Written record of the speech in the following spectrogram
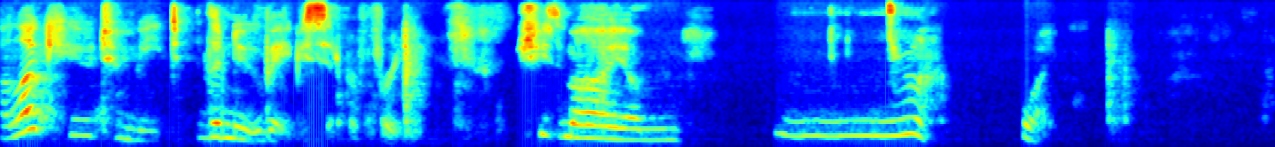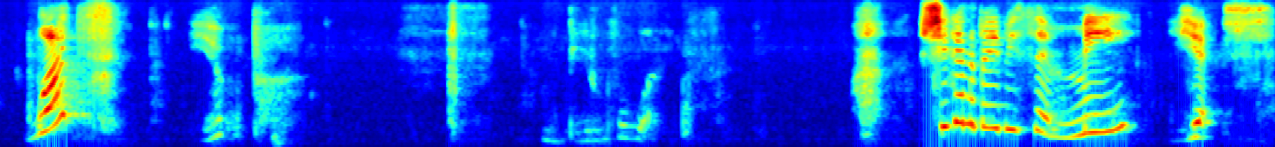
I'd like you to meet the new babysitter for you. She's my, um, what? What? Yep. Beautiful wife. She gonna babysit me? Yes.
